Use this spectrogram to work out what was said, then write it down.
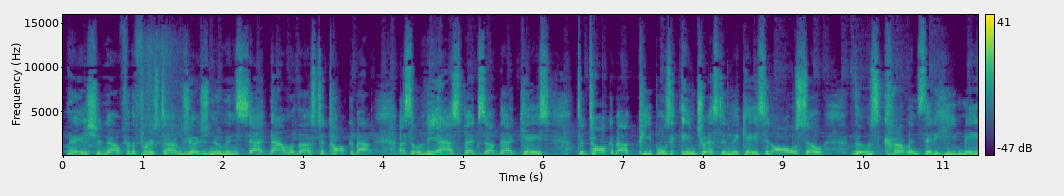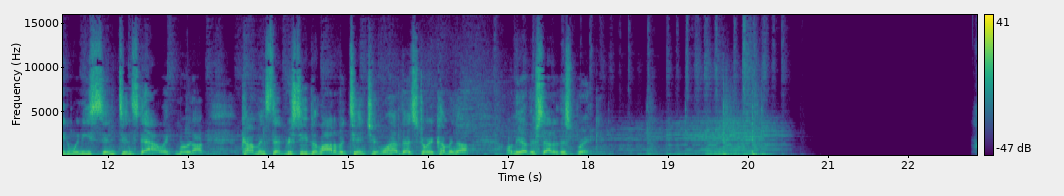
Hey, Chanel, for the first time, Judge Newman sat down with us to talk about uh, some of the aspects of that case, to talk about people's interest in the case, and also those comments that he made when he sentenced Alex Murdaugh. Comments that received a lot of attention. We'll have that story coming up on the other side of this break.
